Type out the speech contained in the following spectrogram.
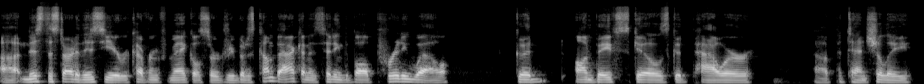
Uh, missed the start of this year recovering from ankle surgery, but has come back and is hitting the ball pretty well. Good on base skills, good power, uh, potentially.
